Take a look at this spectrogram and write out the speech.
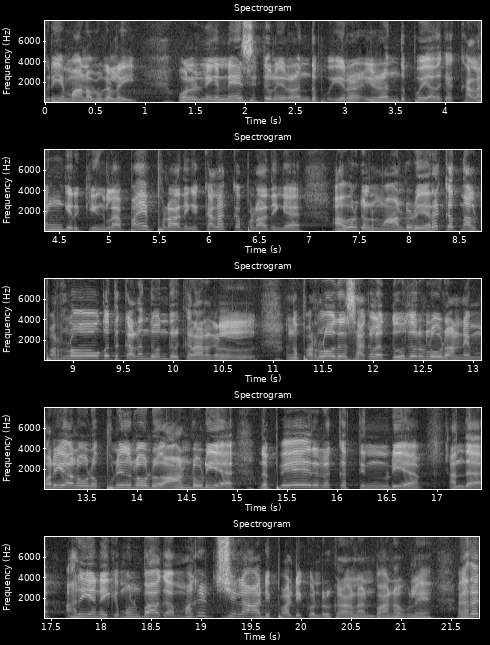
பிரியமானவர்களை உங்களை நீங்கள் நேசித்து இழந்து இழந்து போய் அதுக்கு கலங்கியிருக்கீங்களா? பயப்படாதீங்க கலக்கப்படாதீங்க. அவர்கள் நம்ம ஆண்டோட இறக்கத்தினால் பரலோகத்து கலந்து வந்திருக்கிறார்கள். அங்கே பரலோக சகல தூதர்களோடு அன்னை மரியாளோடு புனிதலோடு ஆண்டோடைய இந்த பேரிறக்கத்தினுடைய அந்த அரியணைக்கு முன்பாக மகிழ்ச்சியில் ஆடி பாடி கொண்டிருக்கிறார்கள் அன்பானவர்களே. அதை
